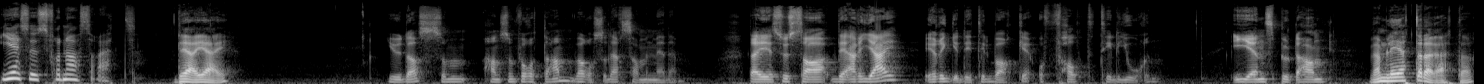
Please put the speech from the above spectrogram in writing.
Jesus fra Nasaret. Det er jeg. Judas, som, han som forrådte ham, var også der sammen med dem. Da Jesus sa 'Det er jeg', rygget de tilbake og falt til jorden. Igjen spurte han, Hvem leter dere etter?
